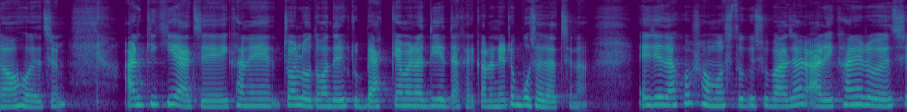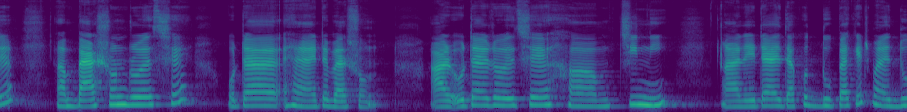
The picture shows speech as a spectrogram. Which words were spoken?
নেওয়া হয়েছে। আর কি কি আছে? এখানে চলো তোমাদের একটু ব্যাক ক্যামেরা দিয়ে দেখায় কারণ এটা বোঝা যাচ্ছে না। এই যে দেখো সমস্ত কিছু বাজার, আর এখানে রয়েছে বেসন রয়েছে, ওটা হ্যাঁ এটা বেসন। আর ওটায় রয়েছে চিনি। আর এটায় দেখো দু প্যাকেট মানে দু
